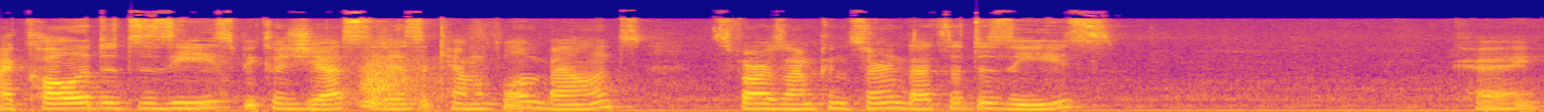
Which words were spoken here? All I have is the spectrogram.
I call it a disease because yes, it is a chemical imbalance. As far as I'm concerned, that's a disease. Okay.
